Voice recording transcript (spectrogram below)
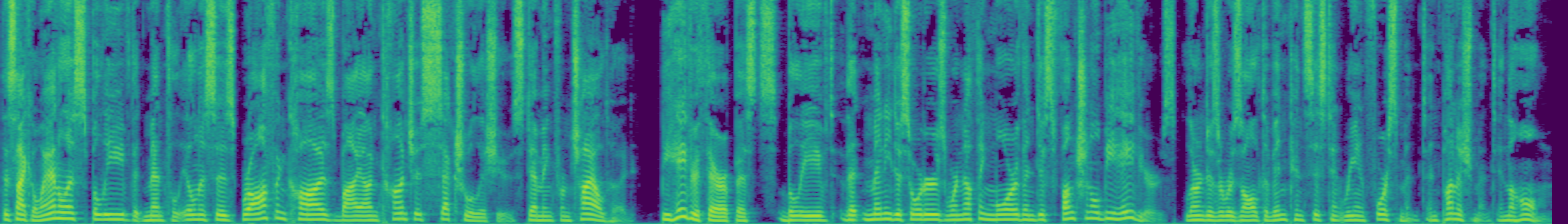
The psychoanalysts believed that mental illnesses were often caused by unconscious sexual issues stemming from childhood. Behavior therapists believed that many disorders were nothing more than dysfunctional behaviors learned as a result of inconsistent reinforcement and punishment in the home.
